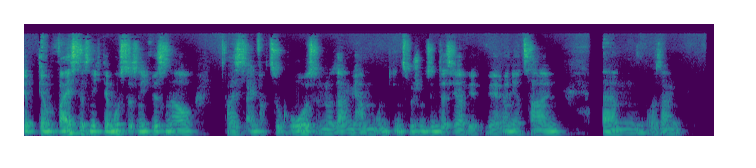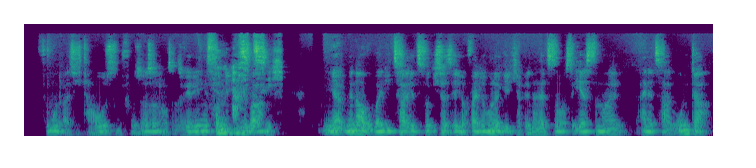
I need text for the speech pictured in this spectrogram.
der, der weiß das nicht, der muss das nicht wissen auch. Aber es ist einfach zu groß, wenn wir sagen, wir haben, und inzwischen sind das ja, wir, wir hören ja Zahlen, ähm, wir sagen 35.000 Friseursalons. Also wir reden jetzt Von nicht 80. über, ja genau, wobei die Zahl jetzt wirklich tatsächlich auch weiter runtergeht. Ich habe in der letzten Woche das erste Mal eine Zahl unter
